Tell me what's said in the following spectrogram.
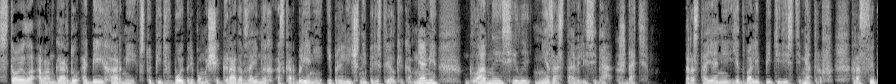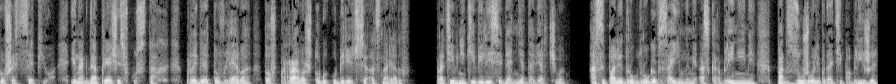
Стоило авангарду обеих армий вступить в бой при помощи града взаимных оскорблений и приличной перестрелки камнями, главные силы не заставили себя ждать. На расстоянии едва ли 50 метров, рассыпавшись цепью, иногда прячась в кустах, прыгая то влево, то вправо, чтобы уберечься от снарядов, противники вели себя недоверчиво, осыпали друг друга взаимными оскорблениями, подзуживали подойти поближе,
